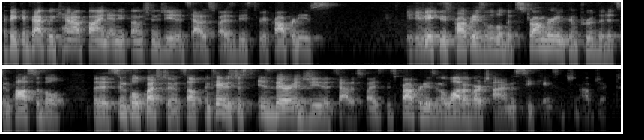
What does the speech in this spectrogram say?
I think, in fact, we cannot find any function g that satisfies these three properties. If you make these properties a little bit stronger, you can prove that it's impossible. But a simple question itself contained is just, is there a g that satisfies these properties? And a lot of our time is seeking such an object.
